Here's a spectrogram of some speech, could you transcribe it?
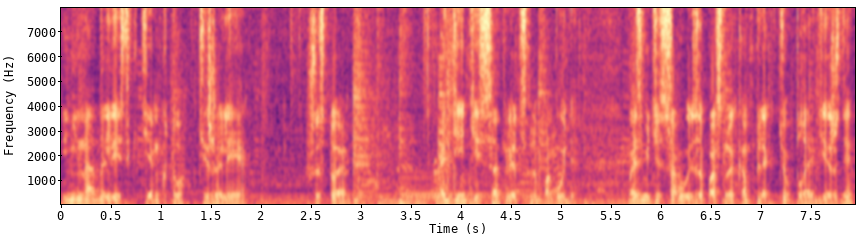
и не надо лезть к тем, кто тяжелее. Шестое. Оденьтесь соответственно погоде. Возьмите с собой запасной комплект теплой одежды.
